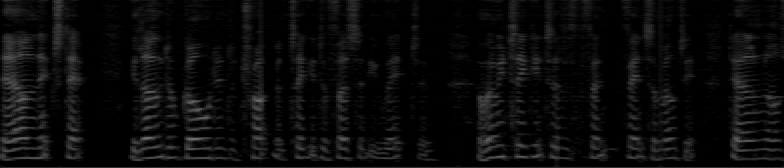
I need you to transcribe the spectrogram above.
Now the next step. You load the gold into the truck and take it to the first city we get to. And when we take it to the fence and melt it down us,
